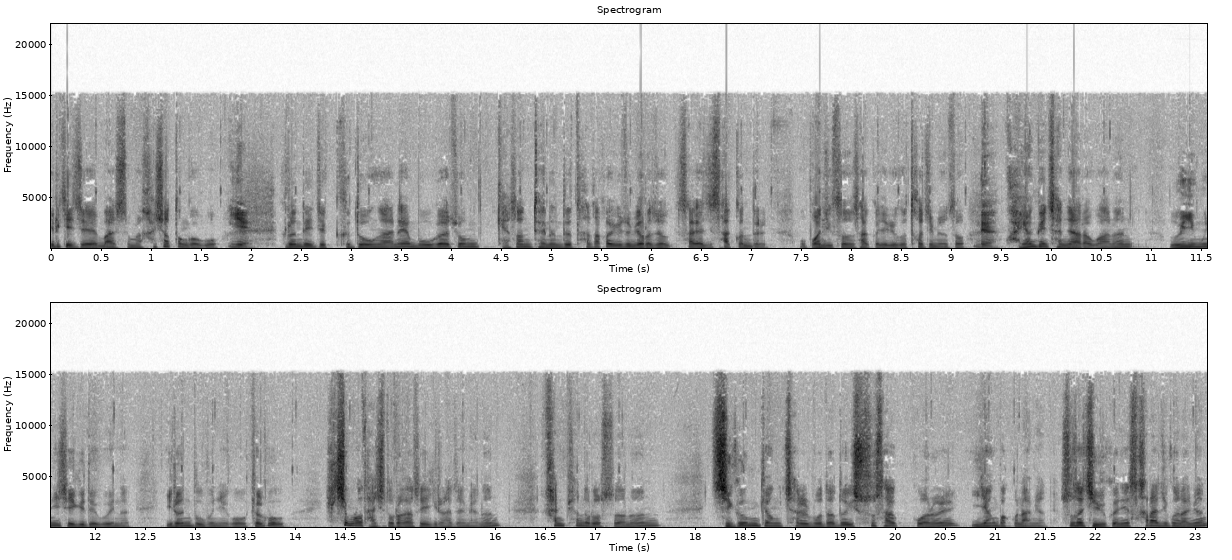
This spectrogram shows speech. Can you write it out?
이렇게 이제 말씀을 하셨던 거고. 예. 그런데 이제 그동안에 뭐가 좀 개선되는 듯 하다가 요즘 여러 저 가지 사건들, 뭐 번직선 사건 이런 거 터지면서 네. 과연 괜찮냐라고 하는 의문이 제기되고 있는 이런 부분이고 결국 핵심으로 다시 돌아가서 얘기를 하자면은 한편으로서는 지금 경찰보다도 이 수사권을 이양받고 나면 수사 지휘권이 사라지고 나면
